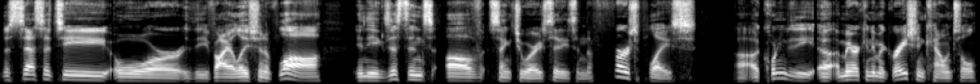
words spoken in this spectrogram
necessity or the violation of law in the existence of sanctuary cities in the first place. Uh, according to the uh, American Immigration Council,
